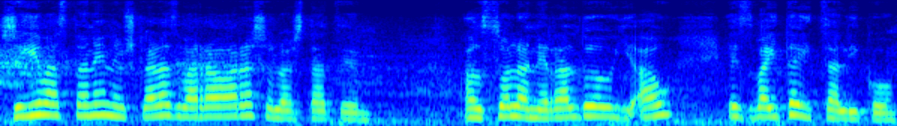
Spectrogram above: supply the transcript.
Segi bastanen euskaraz barra-barra solastatzen auzolan erraldo hau ez baita itzaliko.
